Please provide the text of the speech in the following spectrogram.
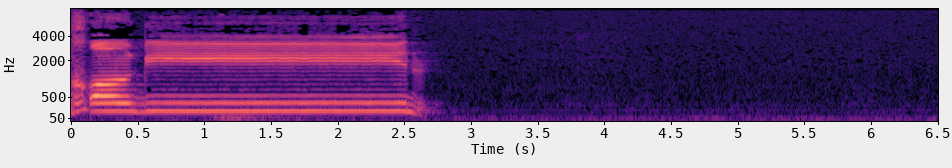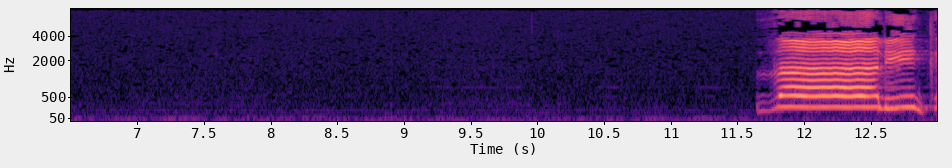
خبير. ذلك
